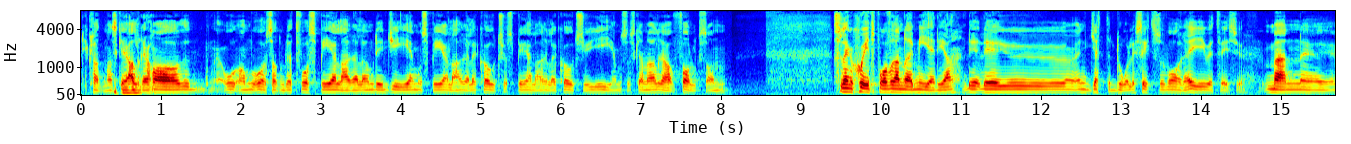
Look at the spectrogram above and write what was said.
det är klart man ska ju aldrig ha, om, oavsett om det är två spelare eller om det är GM och spelare eller coach och spelare eller coach och GM så ska man aldrig ha folk som slänger skit på varandra i media. Det, det, är ju en jättedålig sits att vara i givetvis ju. Men eh,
